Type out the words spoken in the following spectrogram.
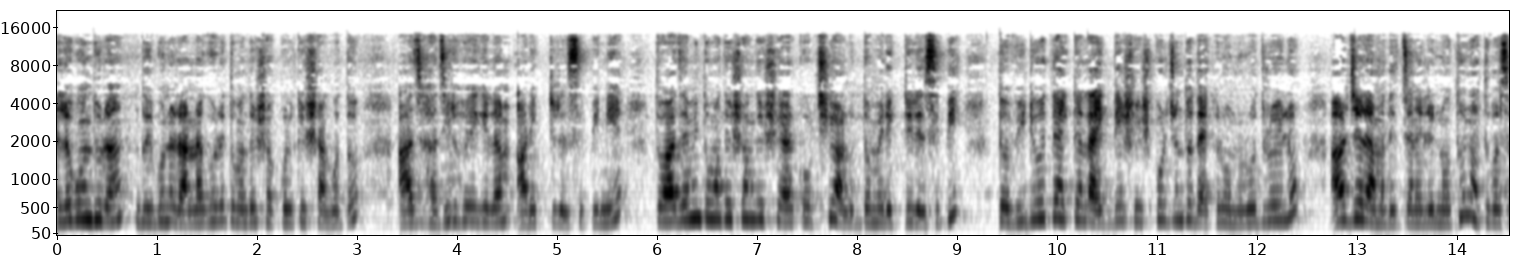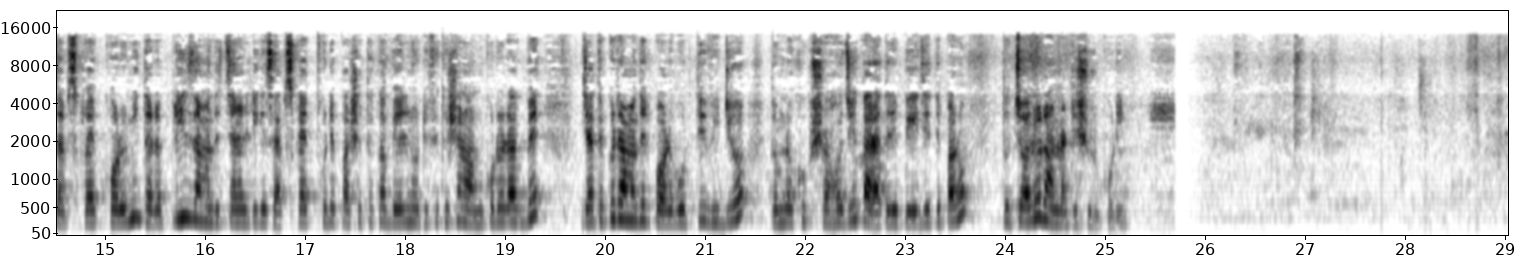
Hello বন্ধুরা, দুই বোনের রান্নাঘরে তোমাদের সকলকে স্বাগত। আজ হাজির হয়ে গেলাম আরেকটি রেসিপি নিয়ে। তো আজ আমি তোমাদের সঙ্গে শেয়ার করছি আলুর দমের একটি রেসিপি তো ভিডিওতে একটা লাইক দিয়ে শেষ পর্যন্ত দেখার অনুরোধ রইল। আর যারা আমাদের চ্যানেলে নতুন অথবা সাবস্ক্রাইব করনি, তারা প্লিজ আমাদের চ্যানেলটিকে সাবস্ক্রাইব করে পাশে থাকা বেল নোটিফিকেশন অন করে রাখবে। যাতে করে আমাদের পরবর্তী ভিডিও তোমরা খুব সহজেই তাড়াতাড়ি পেয়ে যেতে পারো। তো চলো রান্নাটি শুরু করি।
